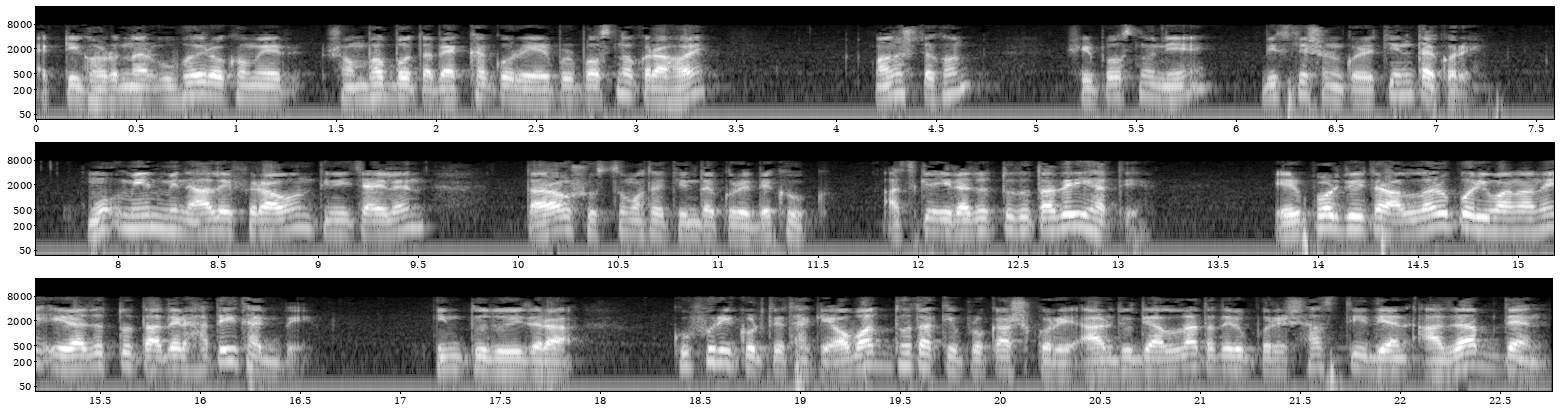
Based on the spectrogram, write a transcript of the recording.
একটি ঘটনার উভয় রকমের সম্ভাব্যতা ব্যাখ্যা করে এরপর প্রশ্ন করা হয়, মানুষ তখন সেই প্রশ্ন নিয়ে বিশ্লেষণ করে, চিন্তা করে। মুমিন মিন আলে ফেরাউন, তিনি চাইলেন তারাও সুস্থ মাথায় চিন্তা করে দেখুক, আজকে এই রাজত্ব তো তাদেরই হাতে। এরপর যদি তারা আল্লাহর উপর ইমান আনে, এই রাজত্ব তাদের হাতেই থাকবে। কিন্তু যদি তারা কুফুরি করতে থাকে, অবাধ্যতাকে প্রকাশ করে, আর যদি আল্লাহ তাদের উপরে শাস্তি দেন আজাব দেন,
